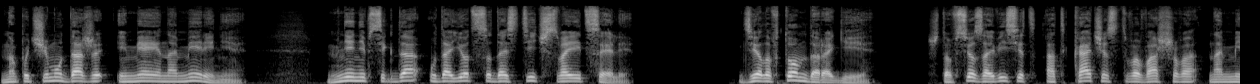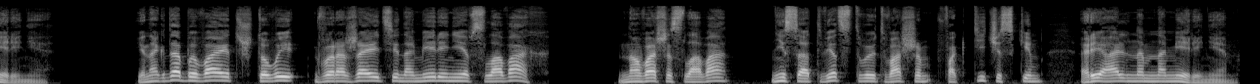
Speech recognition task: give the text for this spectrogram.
Но почему даже имея намерение, мне не всегда удается достичь своей цели? Дело в том, дорогие, что все зависит от качества вашего намерения. Иногда бывает, что вы выражаете намерение в словах, но ваши слова не соответствуют вашим фактическим реальным намерениям.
